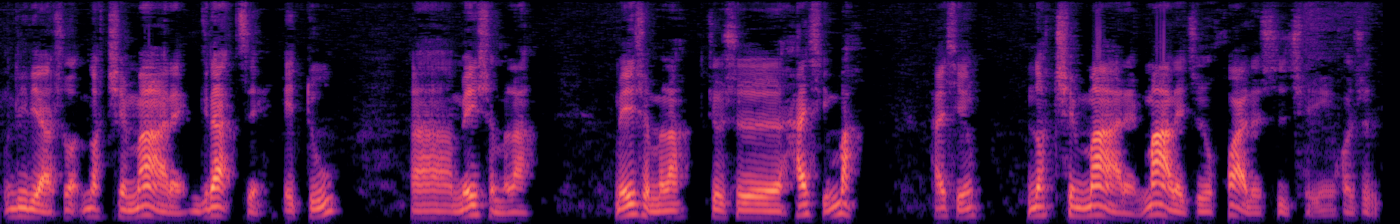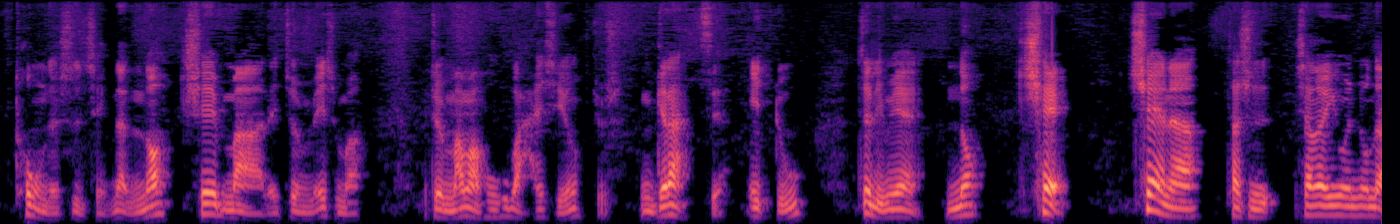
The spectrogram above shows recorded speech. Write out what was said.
莉莉亚说：“Not male, grazie. E tu？啊，没什么啦，没什么啦，就是还行吧，还行。Not che male，male 就是坏的事情或者是痛的事情，那 not che male 就没什么，就马马虎虎吧，还行。就是 grazie，一读这里面 not che，che 呢，它是相当于英文中的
